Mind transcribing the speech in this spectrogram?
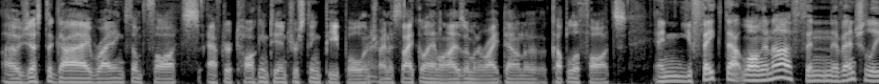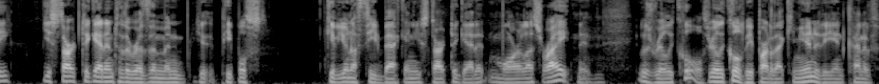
I was just a guy writing some thoughts after talking to interesting people and trying to psychoanalyze them and write down a, a couple of thoughts. And you fake that long enough, and eventually you start to get into the rhythm, and you, people give you enough feedback, and you start to get it more or less right. And it, mm-hmm. it was really cool. It's really cool to be part of that community and kind of,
